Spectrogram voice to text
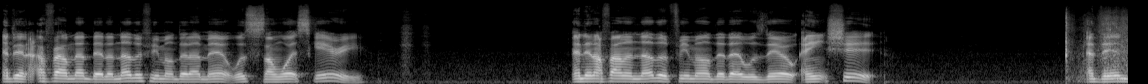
And then I found out that another female that I met was somewhat scary. And then I found another female that, that was there ain't shit. And then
